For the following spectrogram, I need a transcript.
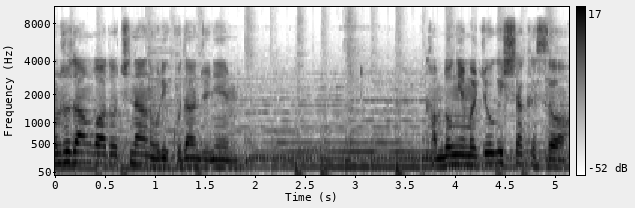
선수단과도 친한 우리 구단주님. 감독님을 쪼기 시작했어.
